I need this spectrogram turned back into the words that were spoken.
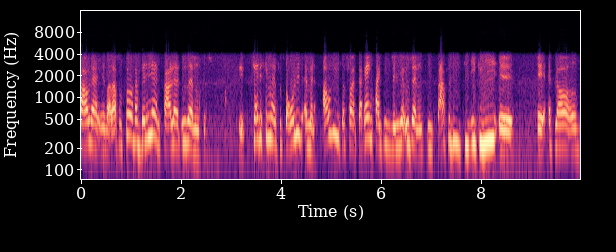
faglært, eller der er for få, der vælger en faglært uddannelse. Så er det simpelthen for dårligt, at man afviser folk, der rent faktisk vælger uddannelsen, bare fordi de ikke lige øh, øh, er blåret.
